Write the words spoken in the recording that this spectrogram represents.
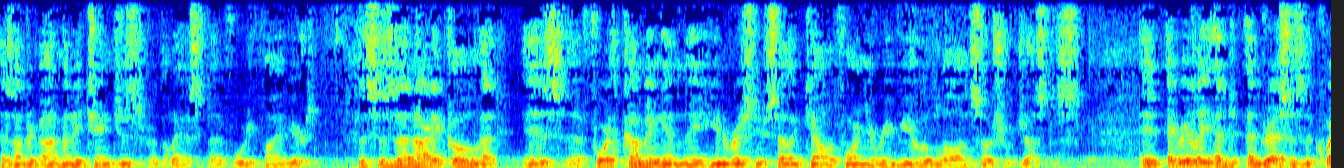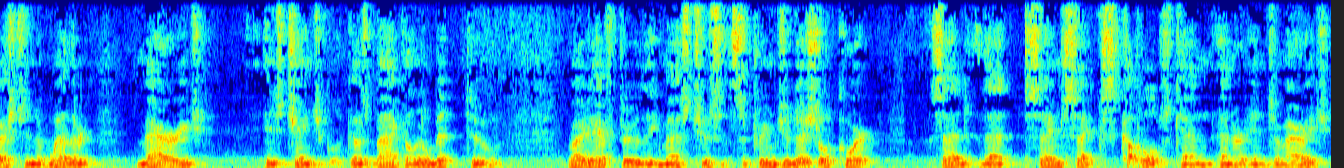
has undergone many changes for the last uh, 45 years. This is an article that is uh, forthcoming in the University of Southern California Review of Law and Social Justice. It, it really ad- addresses the question of whether marriage is changeable. It goes back a little bit to right after the Massachusetts Supreme Judicial Court said that same-sex couples can enter into marriage,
